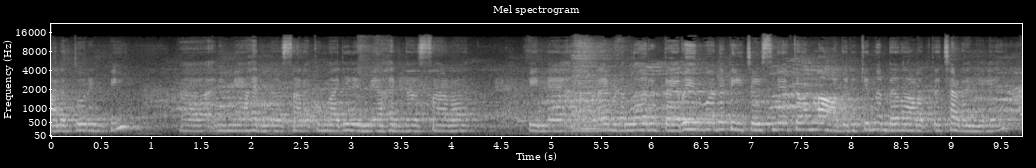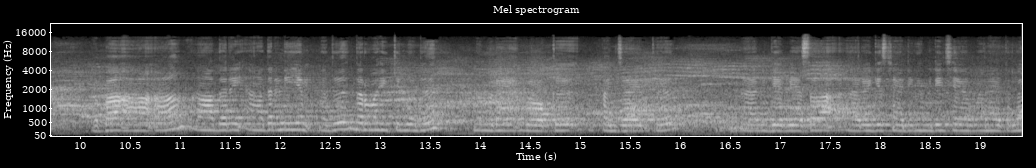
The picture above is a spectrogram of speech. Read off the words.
ആലത്തൂർ എം പി രമ്യ ഹരിദാസാണ് കുമാരി രമ്യ ഹരിദാസാണ്. പിന്നെ നമ്മുടെ ഇവിടുന്ന് റിട്ടയർ ചെയ്ത് പോയ ടീച്ചേഴ്സിനെയൊക്കെ നമ്മൾ ആദരിക്കുന്നുണ്ട് നാളത്തെ ചടങ്ങിൽ അപ്പോൾ ആ ആദര ആദരണീയം അത് നിർവഹിക്കുന്നത് നമ്മുടെ ബ്ലോക്ക് പഞ്ചായത്ത് വിദ്യാഭ്യാസ ആരോഗ്യ സ്റ്റാൻഡിംഗ് കമ്മിറ്റി ചെയർമാനായിട്ടുള്ള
